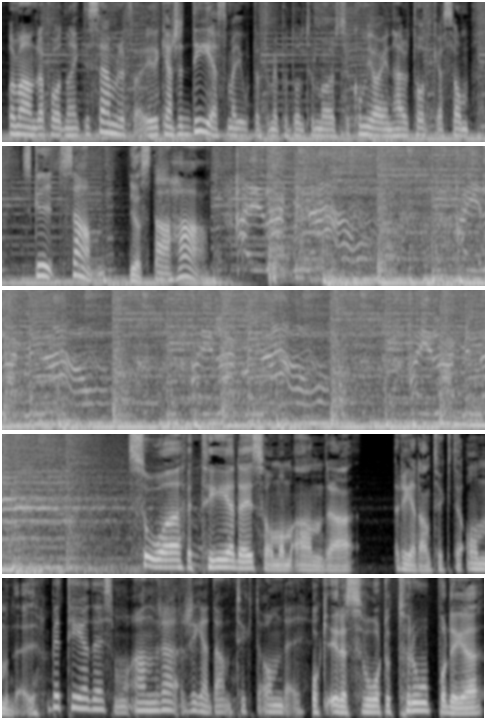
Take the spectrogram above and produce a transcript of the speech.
Och de andra poddarna gick det sämre för. Är det kanske det som har gjort att de är på dåligt humör så kommer jag in här och tolkas som skrytsam. Just det. Aha. Så bete dig som om andra redan tyckte om dig. Bete dig som om andra redan tyckte om dig. Och är det svårt att tro på det,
